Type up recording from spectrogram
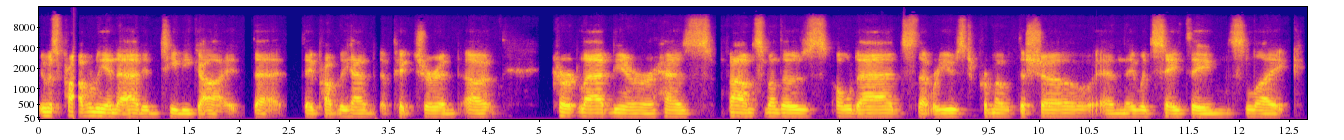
It was probably an added TV Guide that they probably had a picture and uh, Kurt Ladnier has found some of those old ads that were used to promote the show, and they would say things like,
